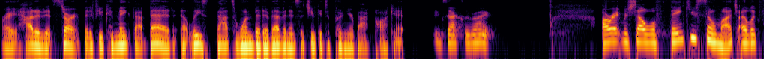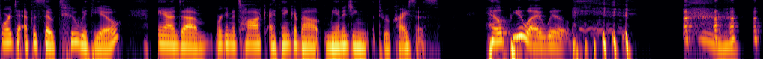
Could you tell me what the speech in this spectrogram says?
right? How did it start? But if you can make that bed, at least that's one bit of evidence that you get to put in your back pocket. Exactly right. All right, Michele. Well, thank you so much. I look forward to episode two with you. And um, we're going to talk, I think, about managing through crisis. Help you, I will.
